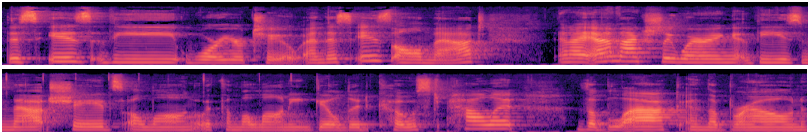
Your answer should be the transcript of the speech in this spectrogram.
This is the Warrior 2 and this is all matte. And I am actually wearing these matte shades along with the Milani Gilded Coast palette. The black and the brown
